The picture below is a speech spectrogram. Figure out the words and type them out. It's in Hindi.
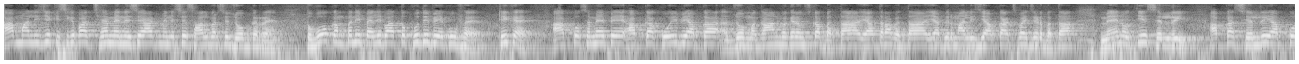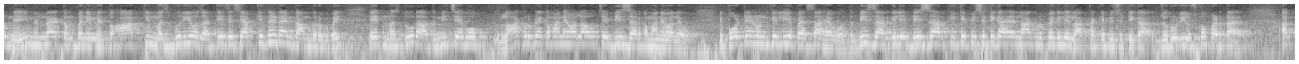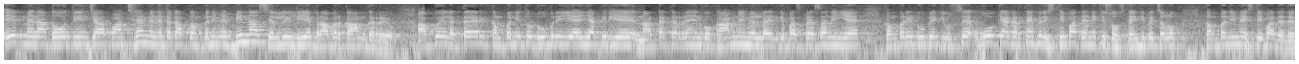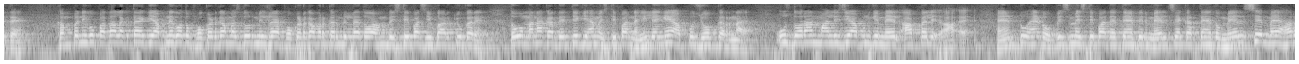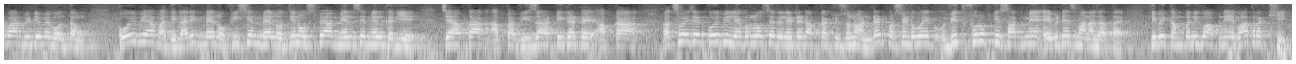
आप मान लीजिए किसी के पास छः महीने से, आठ महीने से, साल भर से जॉब कर रहे हैं तो वो कंपनी पहली बात तो खुद ही बेवकूफ़ है, ठीक है? आपको समय पे आपका कोई भी आपका जो मकान वगैरह, उसका बता यात्रा बता या फिर मान लीजिए आपका एक्स वाई जेड बता मेन होती है सैलरी आपका सैलरी आपको नहीं मिल रहा है कंपनी में तो आपकी मजबूरी हो जाती है। जैसे आप कितने टाइम काम करोगे भाई? एक मजदूर आदमी, चाहे वो लाख रुपये कमाने वाला हो, चाहे बीस हज़ार कमाने वाले हो इंपॉर्टेंट उनके लिए पैसा है वो। तो बीस हज़ार के लिए, बीस हज़ार की कैपेसिटी का है, लाख रुपये के लिए लाख का कैपेसिटी का, ज़रूरी उसको पड़ता है। अब एक महीना, दो, तीन, चार, पाँच छः महीने तक आप कंपनी में बिना सैलरी लिए बराबर काम कर रहे हो। आपको ये लगता है कि कंपनी तो डूब रही है या फिर ये नाटक कर रहे हैं, इनको काम नहीं मिल रहा है, इनके पास पैसा नहीं है, कंपनी डूबेगी, उससे वो क्या करते हैं, फिर इस्तीफा देने की सोचते हैं कि भाई चलो, कंपनी में इस्तीफा दे देते हैं। कंपनी को पता लगता है कि अपने को तो फोकट का मजदूर मिल रहा है, फोकट का वर्कर मिल रहा है तो हम इस्तीफा स्वीकार क्यों करें? तो वो मना कर देती है कि हम इस्तीफा नहीं लेंगे, आपको जॉब करना है। उस दौरान मान लीजिए आप उनके मेल आप पहले हैंड टू हैंड ऑफ़िस में इस्तीफा देते हैं, फिर मेल से करते हैं। तो मेल से मैं हर बार वीडियो में बोलता हूँ, कोई भी आप आधिकारिक मेल ऑफिशियल मेल होती है ना उस पर आप मेल से मेल करिए। चाहे आपका आपका वीज़ा टिकट आपका एक्सवाइजेड कोई भी लेबर लॉ से रिलेटेड आपका क्वेश्चन हो हंड्रेड परसेंट वो एक विथ प्रूफ के साथ में एविडेंस माना जाता है कि भाई कंपनी को आपने ये बात रखी।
